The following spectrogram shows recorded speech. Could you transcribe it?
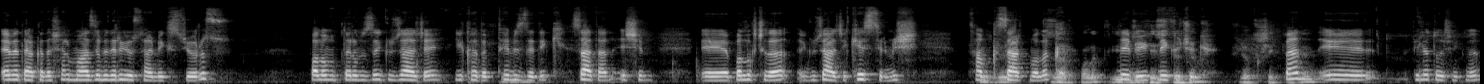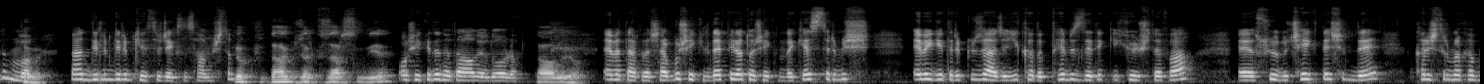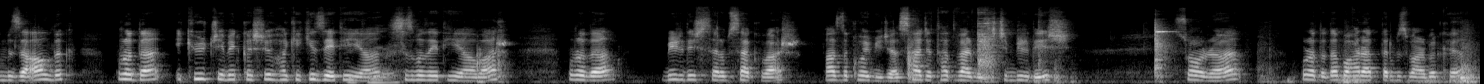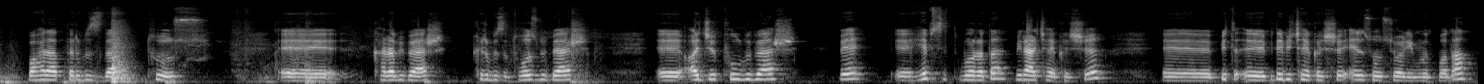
Evet arkadaşlar malzemeleri göstermek istiyoruz. Palamutlarımızı güzelce yıkadık, temizledik. Zaten eşim e, balıkçıda güzelce kestirmiş. Tam kızartmalık. Kızartmalık. Ne büyük ne kestirdim. küçük. Filoto şeklinde. Ben e, fileto şeklinde değil mi bu? Tabii. Ben dilim dilim kestireceksin sanmıştım. Yok daha güzel kızarsın diye O şekilde de dağılıyor doğru. dağılıyor. Evet arkadaşlar bu şekilde fileto şeklinde kestirmiş. Eve getirip güzelce yıkadık, temizledik 2-3 defa. E, suyunu çekti. Şimdi karıştırma kabımıza aldık. Burada 2-3 yemek kaşığı hakiki zeytinyağı, Zeytinyağı. sızma zeytinyağı var. Burada bir diş sarımsak var. Fazla koymayacağız. Sadece tat vermesi için bir diş. Sonra burada da baharatlarımız var bakın. Baharatlarımız da tuz, e, karabiber, kırmızı toz biber, e, acı pul biber ve e, hepsi bu arada birer çay kaşığı. E, bir, e, bir de bir çay kaşığı en son söyleyeyim unutmadan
